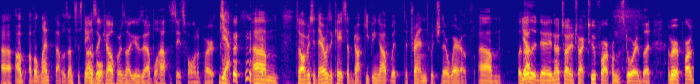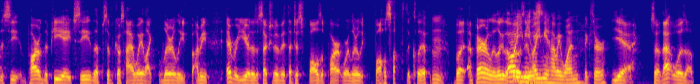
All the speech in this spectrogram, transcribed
uh, of of a length that was unsustainable. I was like, California's not a good example. Half the state's falling apart. yeah. Um, so obviously there was a case of not keeping up with the trends, which they're aware of. Um, Well, yeah. The other day, not trying to track too far from the story, but I remember part of the C, part of the PHC, the Pacific Coast Highway, like literally. I mean, every year there's a section of it that just falls apart, where it literally falls off the cliff. But apparently, look at the oh, photos. you mean oh, you mean Highway One, Big Sur? yeah. So that was a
